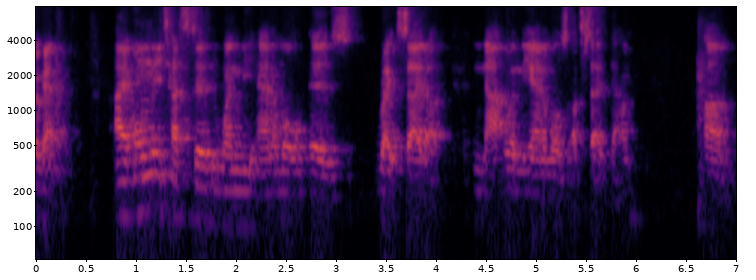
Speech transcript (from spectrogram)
okay, I only tested when the animal is right side up, not when the animal is upside down. Um,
